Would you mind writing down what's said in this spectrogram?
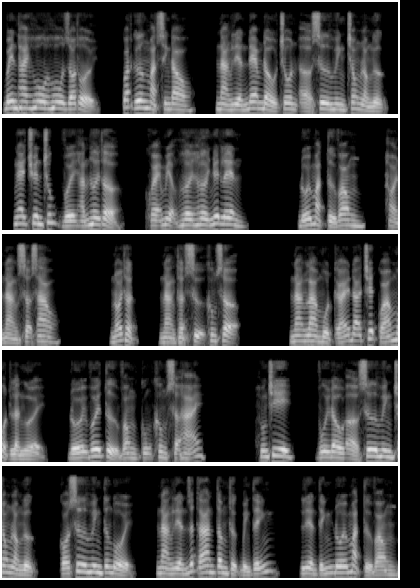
bên hai hô hô gió thổi, quát gương mặt sinh đau, nàng liền đem đầu chôn ở sư huynh trong lòng ngực, nghe chuyên trúc với hắn hơi thở, khỏe miệng hơi hơi nhếch lên. Đối mặt tử vong, hỏi nàng sợ sao? Nói thật, nàng thật sự không sợ. Nàng là một cái đã chết quá một lần người, đối với tử vong cũng không sợ hãi. Huống chi, vui đầu ở sư huynh trong lòng ngực, có sư huynh tương bồi, nàng liền rất an tâm thực bình tĩnh, liền tính đối mặt tử vong,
